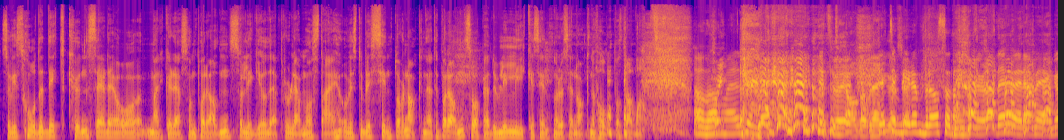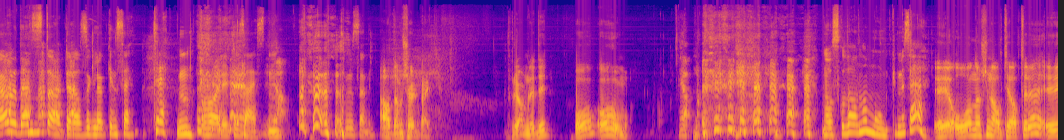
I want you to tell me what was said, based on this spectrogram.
Så hvis hodet ditt kun ser det og merker det som paraden, så ligger jo det problemet hos deg. Og hvis du blir sint over nakenhet i paraden, så håper jeg du blir like sint når du ser nakne folk på stranda. Ja, da må jeg Dette blir en bra sending på lørdag, det hører jeg med en gang. Og den starter altså klokken 13 og varer til 16. God sending. Adam Sjølberg. Programleder og, og homo. Ja. Nå skal du ha noe Munch-museet. Eh, Og Nationaltheatret. eh,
